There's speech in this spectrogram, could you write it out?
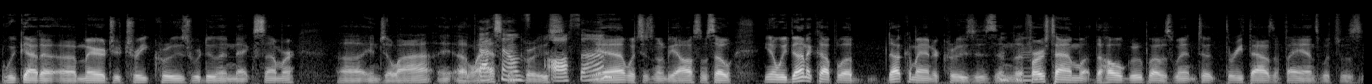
We've got a, a marriage retreat cruise we're doing next summer uh, in July, uh, sounds cruise. awesome. Yeah, which is going to be awesome. So, you know, we've done a couple of Duck Commander cruises, and Mm-hmm. the first time the whole group of us went and took 3,000 fans, which was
